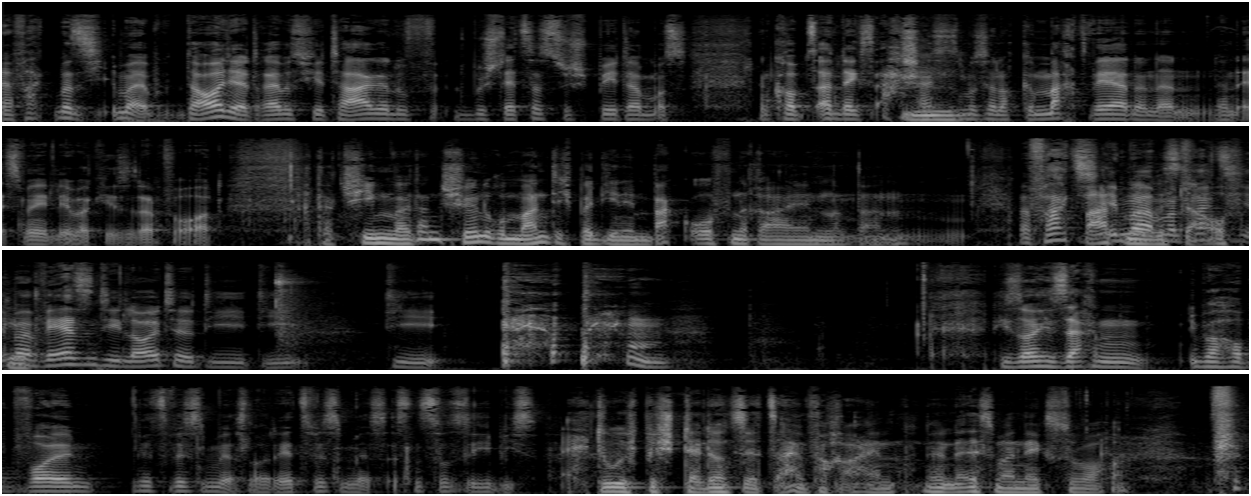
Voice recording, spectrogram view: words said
da fragt man sich immer, dauert ja drei bis vier Tage, du, du bestellst das zu später, musst, dann kommt's an, denkst, ach scheiße, das muss ja noch gemacht werden und dann, dann essen wir den Leberkäse dann vor Ort. Das schieben wir dann schön romantisch bei dir in den Backofen rein und dann. Man fragt sich immer, man fragt sich immer, wer sind die Leute, die, die, die, die solche Sachen überhaupt wollen. Jetzt wissen wir es, Leute, jetzt wissen wir es. Es sind so Sebis. Ey, du, ich bestelle uns jetzt einfach ein. Dann essen wir nächste Woche.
